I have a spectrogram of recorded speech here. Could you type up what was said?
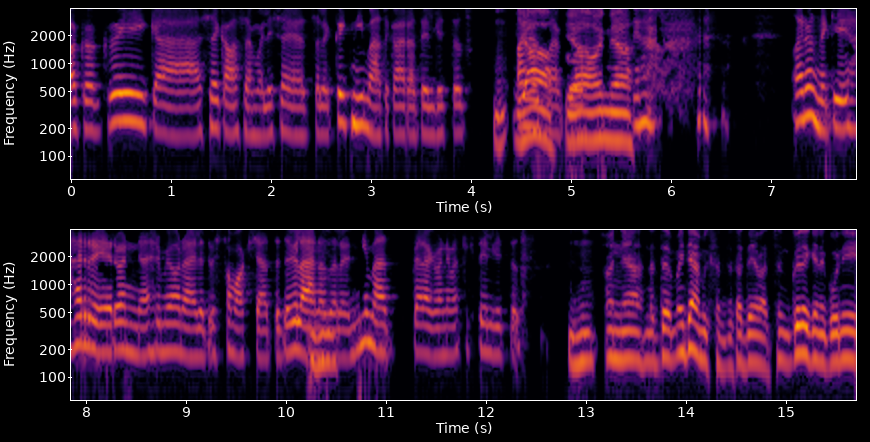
aga kõige segasem oli see, et seal olid kõik nimed ka ära tõlgitud. Mm, ja, nagu, ja on ja, ja. ainult mingi Harry, Ron ja Hermione olid vist samaks jäetud ja ülejäänud mm -hmm. olid nimed, perekonnanimed kõik tõlgitud mm. -hmm. on ja, nad, ma ei tea, miks nad seda teevad, see on kuidagi nagu nii,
